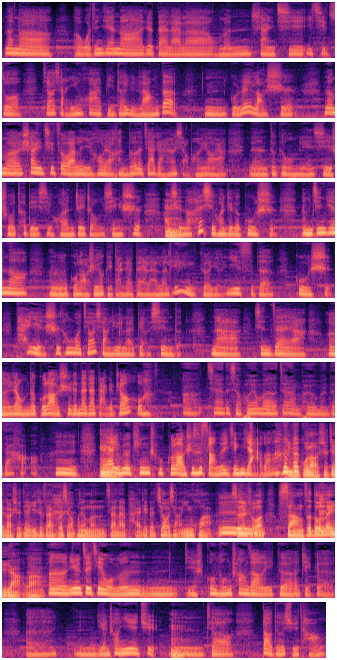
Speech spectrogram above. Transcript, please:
那么呃，我今天呢又带来了我们上一期一起做交响音画《彼得与狼》的。嗯，古瑞老师，那么上一期做完了以后呀，很多的家长还有小朋友啊，嗯，都跟我们联系说特别喜欢这种形式，而且呢很喜欢这个故事。那么今天呢，嗯，古老师又给大家带来了另一个有意思的故事，它也是通过交响乐来表现的。那现在呀，嗯，让我们的古老师跟大家打个招呼。啊，亲爱的小朋友们、家长朋友们，大家好。嗯，大家有没有听出谷老师的嗓子已经哑了？因为谷老师这段时间一直在和小朋友们再来排这个交响音画，嗯所以说嗓子都累哑了。嗯，因为最近我们嗯也是共同创造了一个这个呃嗯原创音乐剧，嗯叫《道德学堂》。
